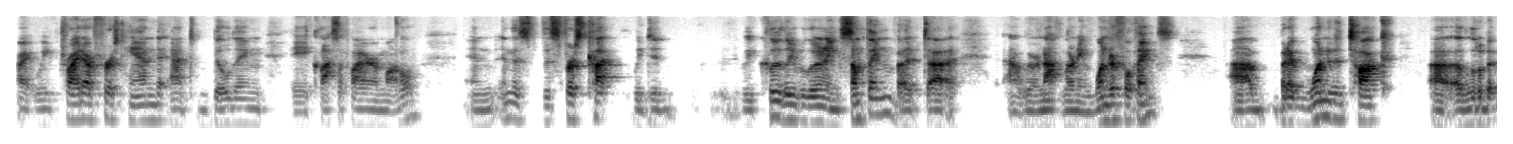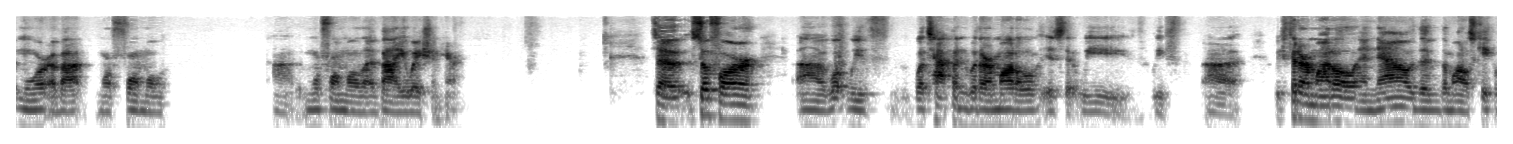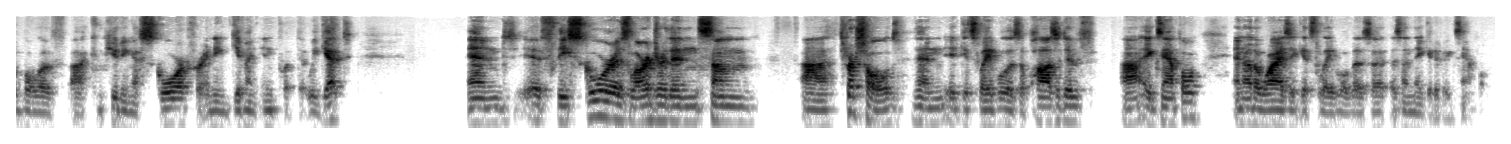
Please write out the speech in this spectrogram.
All right, we've tried our first hand at building a classifier model. And in this, this first cut, we did, we clearly were learning something, but uh, uh, we were not learning wonderful things. Uh, but I wanted to talk uh, a little bit more about more formal, uh, more formal evaluation here. So, so far, uh, what we've, what's happened with our model is that we've, we've we fit our model and now the, the model is capable of uh, computing a score for any given input that we get. And if the score is larger than some uh, threshold, then it gets labeled as a positive uh, example, and otherwise it gets labeled as a, as a negative example.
